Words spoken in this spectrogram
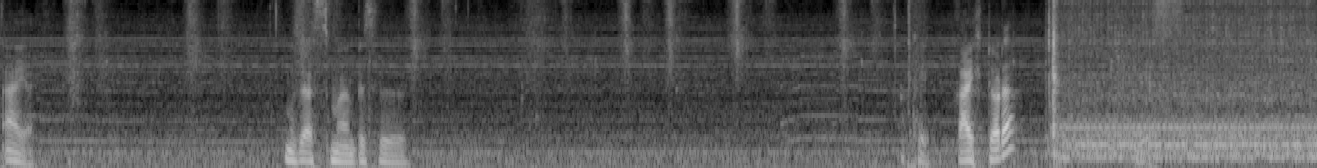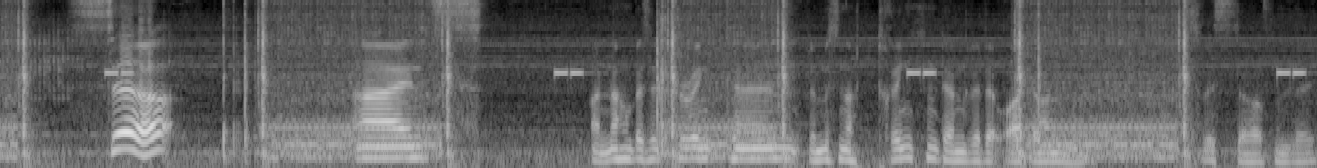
Ah ja. Ich muss erst mal ein bisschen... Okay, reicht, oder? Yes. So. Eins. Und noch ein bisschen trinken. Wir müssen noch trinken, dann wird der Ort an. Das wisst ihr hoffentlich.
